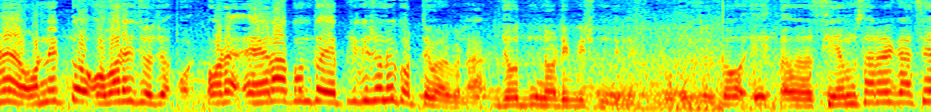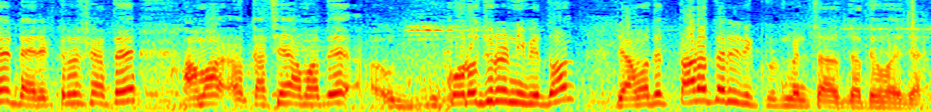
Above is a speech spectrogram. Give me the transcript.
হ্যাঁ অনেক তো ওভারেজ হচ্ছে ওরা এরা এখন তো অ্যাপ্লিকেশনই করতে পারবে না যদি নোটিফিকেশন দিলে। তো সিএম স্যারের কাছে ডাইরেক্টরের সাথে আমার কাছে আমাদের করজোরে নিবেদন যে আমাদের তাড়াতাড়ি রিক্রুটমেন্ট যাতে হয়ে যায়।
